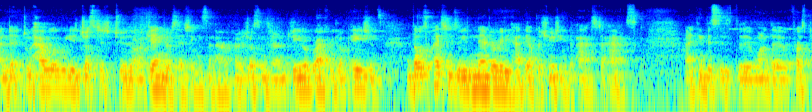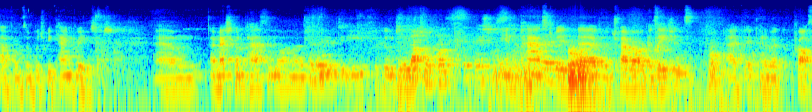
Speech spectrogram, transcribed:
and to how will we adjust it to our gender settings and our of adjustments in our geographic locations. And those questions we've never really had the opportunity in the past to ask. And I think this is the, one of the first platforms on which we can create it. Um, I'm actually going to pass you on to, to Eve, who did a lot of work in the past with, uh, with travel organisations, uh, kind of across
